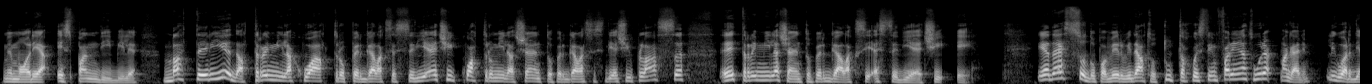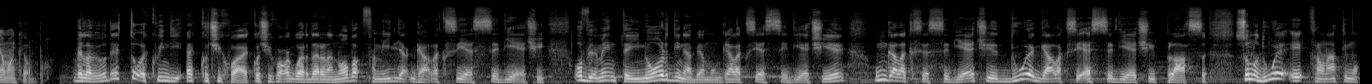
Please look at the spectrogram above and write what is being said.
memoria espandibile. Batterie da 3004 per Galaxy S10, 4100 per Galaxy S10 Plus e 3100 per Galaxy S10e. E adesso, dopo avervi dato tutta questa infarinatura, magari li guardiamo anche un po'. Ve l'avevo detto e quindi eccoci qua, eccoci qua a guardare la nuova famiglia Galaxy S10. Ovviamente in ordine abbiamo un Galaxy S10e, un Galaxy S10 e due Galaxy S10 Plus. Sono due e fra un attimo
